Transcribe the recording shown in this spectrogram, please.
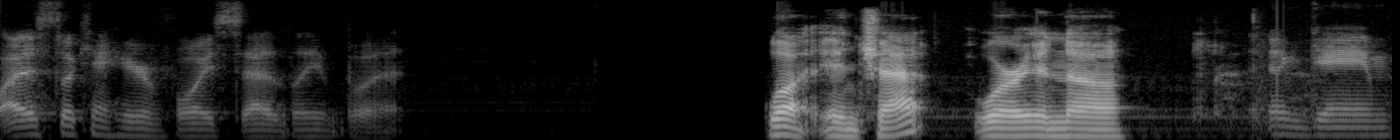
I still can't hear your voice, sadly, but What in chat or in uh? in game.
